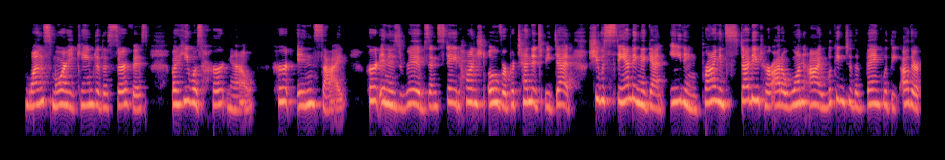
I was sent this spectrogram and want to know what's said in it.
Once more he came to the surface, but he was hurt now hurt inside, hurt in his ribs, and stayed hunched over, pretended to be dead. She was standing again, eating. Brian studied her out of one eye, looking to the bank with the other,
